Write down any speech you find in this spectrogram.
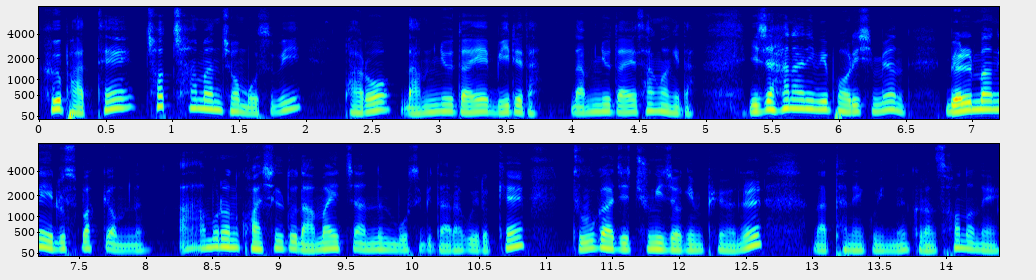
그 밭의 처참한 저 모습이 바로 남유다의 미래다. 남유다의 상황이다. 이제 하나님이 버리시면 멸망에 이를 수밖에 없는 아무런 과실도 남아있지 않는 모습이다라고 이렇게 두 가지 중의적인 표현을 나타내고 있는 그런 선언의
